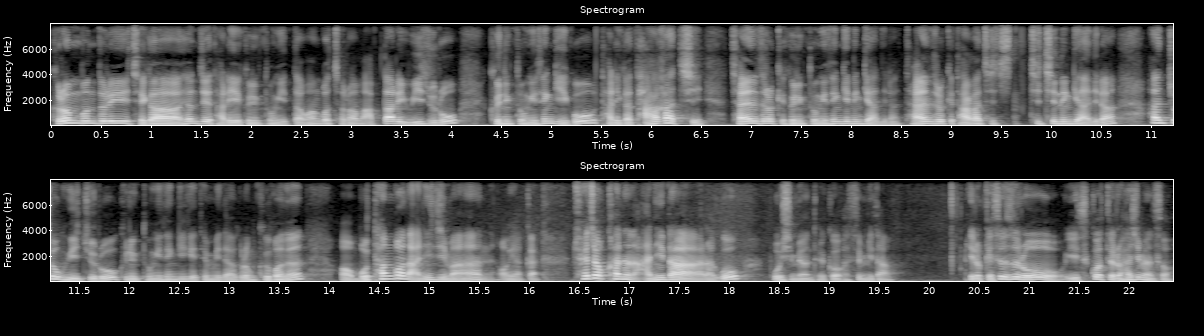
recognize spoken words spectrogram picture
그런 분들이 제가 현재 다리에 근육통이 있다고 한 것처럼 앞다리 위주로 근육통이 생기고 다리가 다 같이 자연스럽게 근육통이 생기는 게 아니라 자연스럽게 다 같이 지치는 게 아니라 한쪽 위주로 근육통이 생기게 됩니다. 그럼 그거는 어 못한 건 아니지만 어 약간 최적화는 아니다라고 보시면 될 것 같습니다. 이렇게 스스로 이 스쿼트를 하시면서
